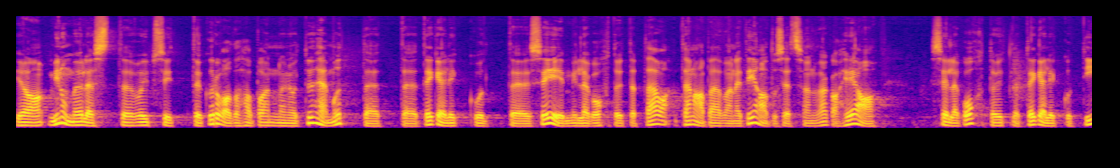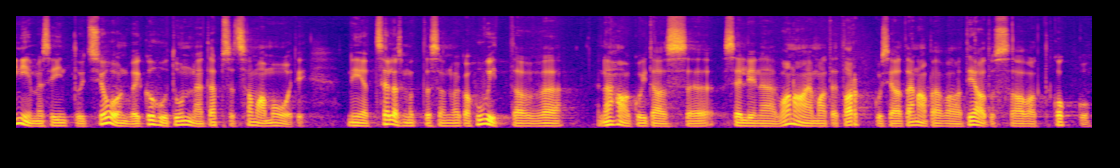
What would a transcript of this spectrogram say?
ja minu meelest võib siit kõrva taha panna ainult ühe mõtte, et tegelikult see, mille kohta ütleb täva- tänapäevane teadus, et see on väga hea, selle kohta ütleb tegelikult inimese intuitsioon või kõhutunne täpselt samamoodi. nii et selles mõttes on väga huvitav näha, kuidas selline vanaemade tarkus ja tänapäeva teadus saavad kokku.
